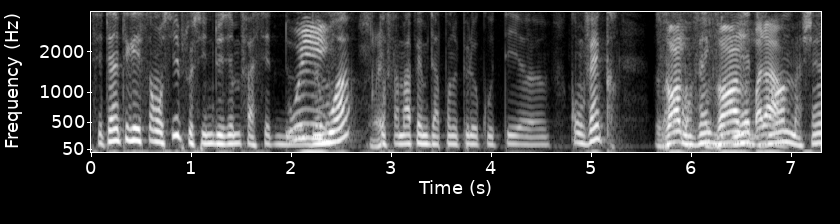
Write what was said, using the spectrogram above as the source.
C'était intéressant aussi parce que c'est une deuxième facette de, Oui. de moi. Ouais. Donc ça m'a permis d'apprendre un peu le côté euh, convaincre. Vendre, convaincre, vendre, business, voilà. vendre, machin.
